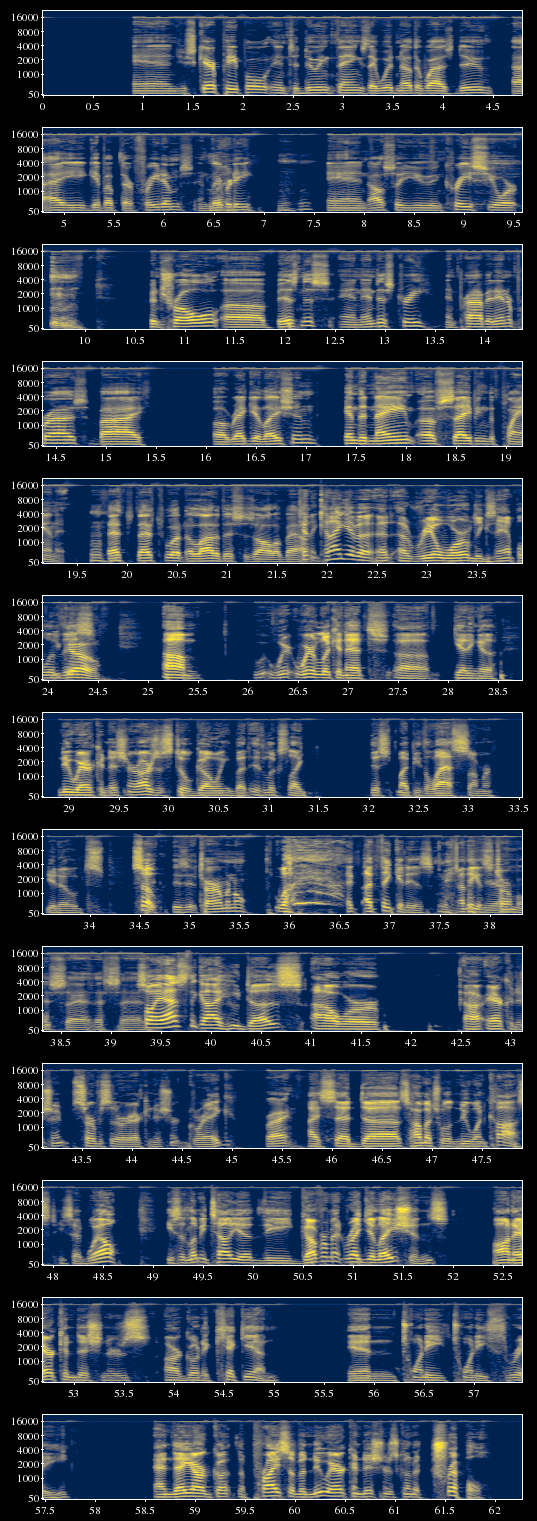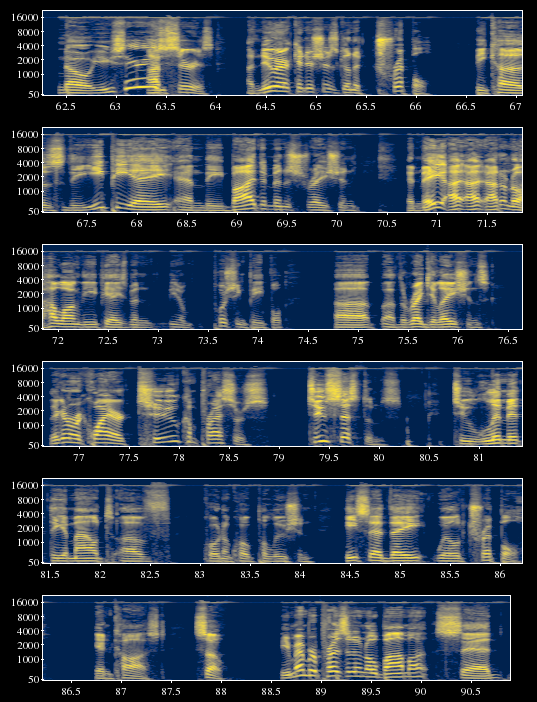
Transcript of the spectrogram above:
and you scare people into doing things they wouldn't otherwise do, uh, i.e., give up their freedoms and Right. liberty, Mhm. and also you increase your control of business and industry and private enterprise by uh, regulation in the name of saving the planet. Mhm. That's that's what a lot of this is all about. Can, can I give a, a, a real world example of you this? go. Um, we're we're looking at uh, getting a new air conditioner. Ours is still going, but it looks like this might be the last summer. You know, it's, so is it terminal? well, I, I think it is. I think it's Yeah, terminal. It's sad. That's sad. So I asked the guy who does our our air conditioning services our air conditioner, Greg. right? I said, uh, "So how much will a new one cost?" He said, "Well," he said, "Let me tell you, the government regulations on air conditioners are going to kick in in 2023, and they are go- the price of a new air conditioner is going to triple." No, are you serious? I'm serious. A new air conditioner is going to triple because the EPA and the Biden administration, and may I, I I don't know how long the EPA has been you know pushing people, uh, uh, the regulations. They're going to require two compressors, two systems, to limit the amount of quote unquote pollution. He said they will triple in cost. So, you remember President Obama said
